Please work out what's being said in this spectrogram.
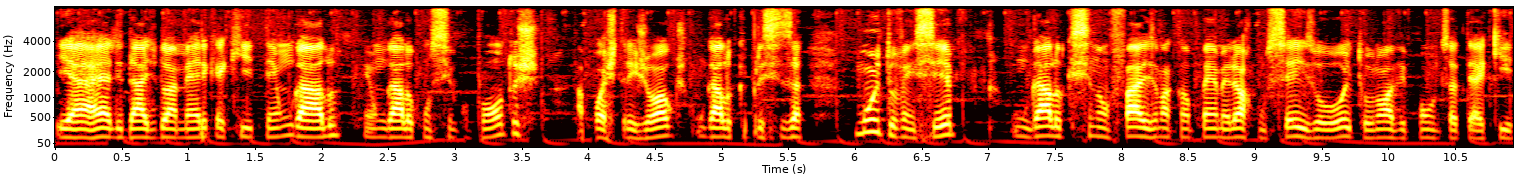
E a realidade do América é que tem um galo, tem um galo com cinco pontos após três jogos, um galo que precisa muito vencer, um Galo que se não faz uma campanha melhor com seis ou oito ou nove pontos até aqui,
